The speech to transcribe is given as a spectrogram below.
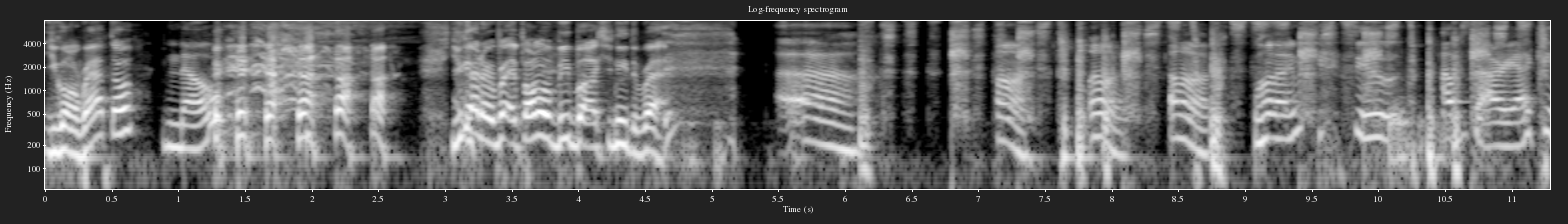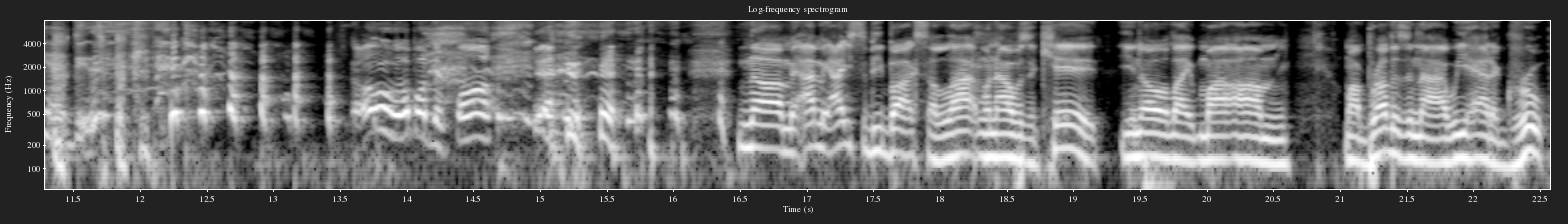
you gonna rap though? no You gotta rap. If I'm gonna beatbox, you need to rap. uh uh Uh. one two i'm sorry i can't do Oh, I'm about to fall. no, man. I mean, I used to beatbox a lot when I was a kid. You know, like my um my brothers and I, we had a group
